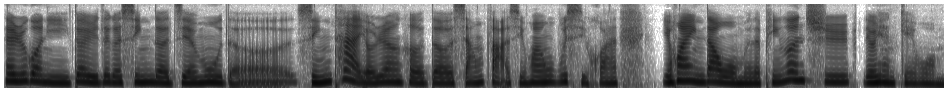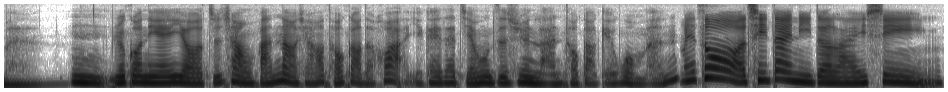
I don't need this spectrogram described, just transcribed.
那如果你对于这个新的节目的形态有任何的想法，喜欢或不喜欢，也欢迎到我们的评论区留言给我们。嗯，如果你也有职场烦恼想要投稿的话，也可以在节目资讯栏投稿给我们。没错，期待你的来信。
